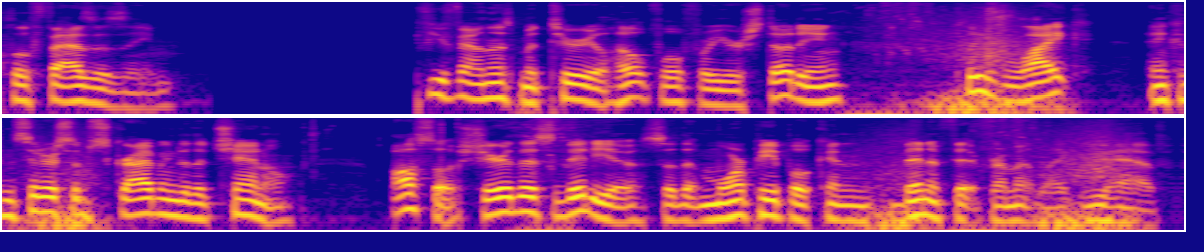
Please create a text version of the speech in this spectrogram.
clofazimine. If you found this material helpful for your studying, please like and consider subscribing to the channel. Also, share this video so that more people can benefit from it like you have.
